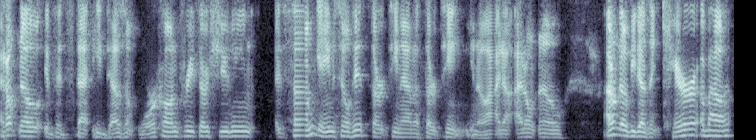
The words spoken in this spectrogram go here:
I don't know if it's that he doesn't work on free throw shooting. Some games he'll hit 13 out of 13. You know, I don't I don't know. I don't know if he doesn't care about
